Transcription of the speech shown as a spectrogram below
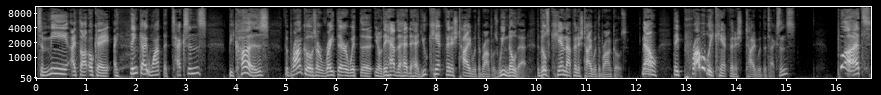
to me, I thought, okay, I think I want the Texans because the Broncos are right there with the, you know, they have the head to head. You can't finish tied with the Broncos. We know that. The Bills cannot finish tied with the Broncos. Now, they probably can't finish tied with the Texans, but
